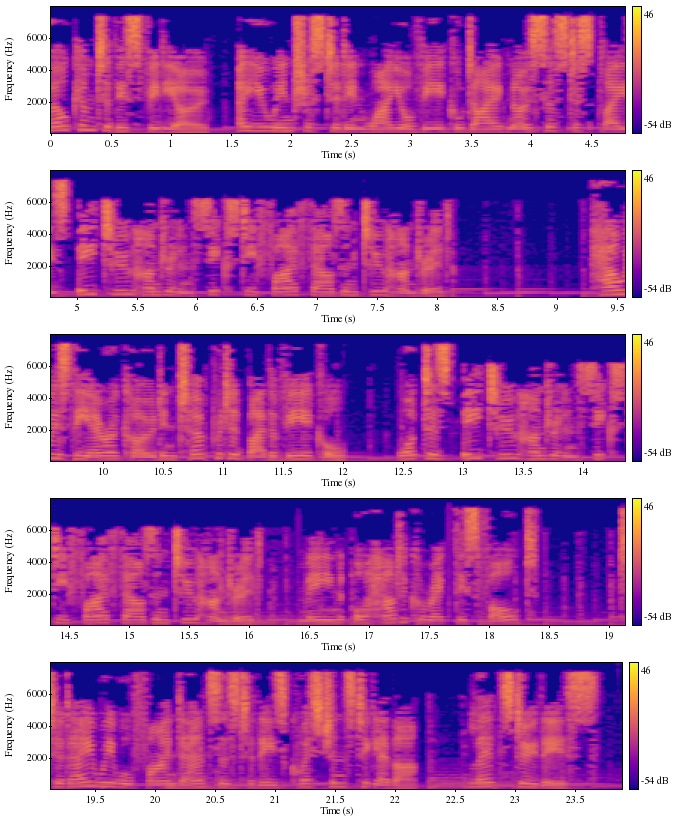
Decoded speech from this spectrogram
Welcome to this video. Are you interested in why your vehicle diagnosis displays B265200? How is the error code interpreted by the vehicle? What does B265200 mean, or how to correct this fault? Today we will find answers to these questions together. Let's do this.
